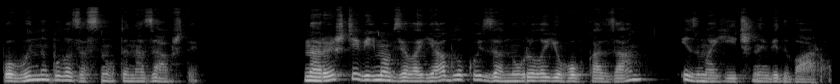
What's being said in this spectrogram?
повинна була заснути назавжди. Нарешті відьма взяла яблуко і занурила його в казан із магічним відваром.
